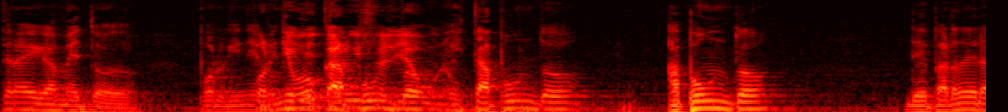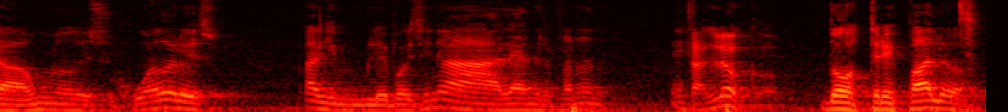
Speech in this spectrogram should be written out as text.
Tráigame todo. Porque, Porque Boca está, a hizo el día punto, uno. está a punto, a punto de perder a uno de sus jugadores. Alguien le puede decir, ah, Leandro Fernández. Estás loco. Dos, tres palos.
